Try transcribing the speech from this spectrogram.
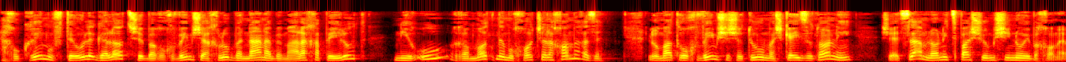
החוקרים הופתעו לגלות שברוכבים שאכלו בננה במהלך הפעילות נראו רמות נמוכות של החומר הזה, לעומת רוכבים ששתו משקה איזוטוני שאצלם לא נצפה שום שינוי בחומר.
